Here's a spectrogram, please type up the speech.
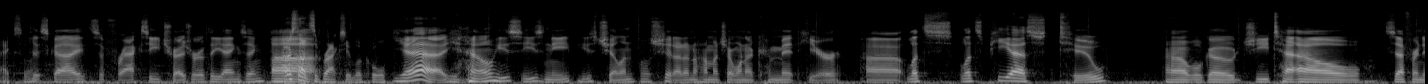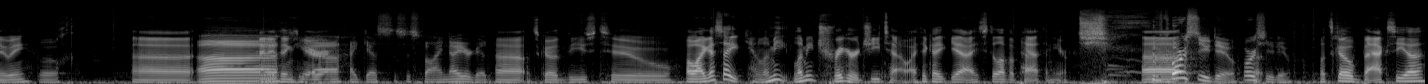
Excellent. this guy. It's a Fraxi, Treasure of the Yangzing. I always Uh, thought Zefraxi looked cool. Yeah, you know, he's he's neat. He's chilling. Well, shit, I don't know how much I want to commit here. Uh, let's let's PS two. Uh, we'll go G Tau Zefraniu. Ugh. Uh, Uh, Anything here? Yeah, I guess this is fine. No, you're good. uh, let's go these two. Oh, I guess I yeah, let me let me trigger G Tau. I think I yeah I still have a path in here. of Uh, course you do. Of course you do. Let's go Baxia.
